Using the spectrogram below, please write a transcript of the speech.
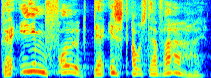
Wer ihm folgt, der ist aus der Wahrheit.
